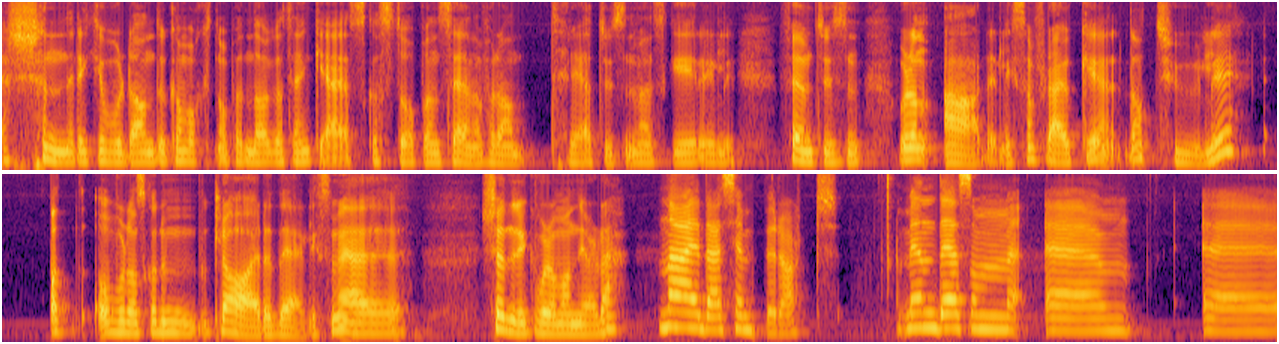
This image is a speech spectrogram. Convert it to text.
Jeg skjønner ikke hvordan du kan våkne opp en dag og tenke jeg skal stå på en scene foran 3000 mennesker eller 5000. Hvordan er det, liksom? For det er jo ikke naturlig. At, og hvordan skal du klare det, liksom? Jeg skjønner ikke hvordan man gjør det. Nei, det er kjemperart. Men det som eh, eh,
